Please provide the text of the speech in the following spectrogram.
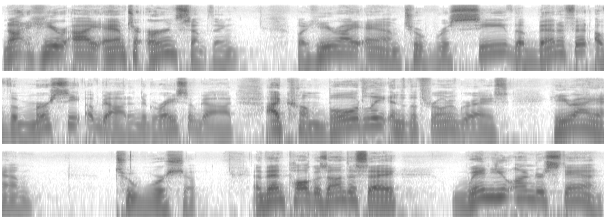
not here I am to earn something, but here I am to receive the benefit of the mercy of God and the grace of God. I come boldly into the throne of grace here I am to worship. And then Paul goes on to say, when you understand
